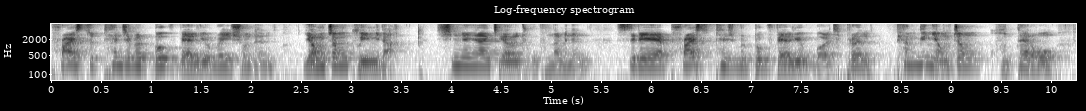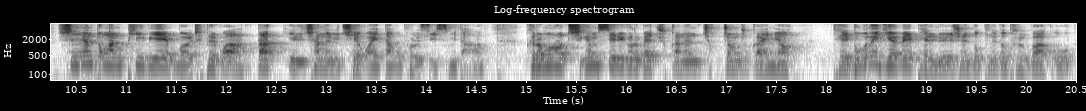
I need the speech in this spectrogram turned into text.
Price to Tangible Book Value Ratio는 0.9입니다. 10년이라는 기간을 두고 본다면은 3의 Price to Tangible Book Value Multiple은 평균 0.9대로 10년 동안 PB의 멀티플과 딱 일치하는 위치에 와 있다고 볼 수 있습니다. 그러므로 지금 시리그룹의 주가는 적정 주가이며 대부분의 기업의 밸류에이션이 높은데도 불구하고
